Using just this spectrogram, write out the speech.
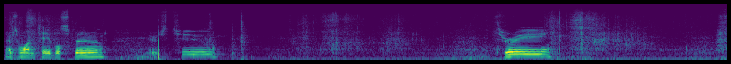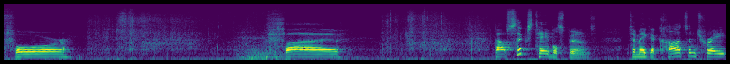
There's one tablespoon. Here's two. Three. Four. Five. About six tablespoons to make a concentrate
